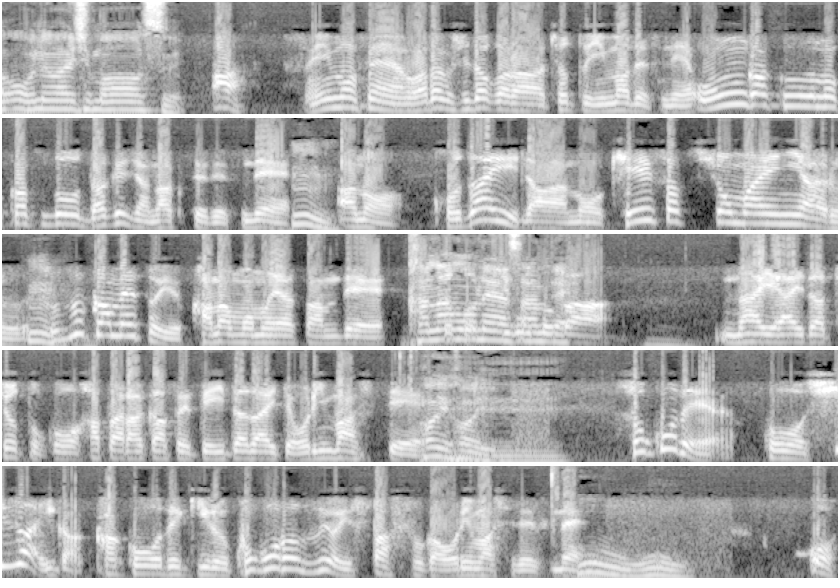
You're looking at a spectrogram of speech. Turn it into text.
お願いします。あ、すいません。私、だから、ちょっと今ですね、音楽の活動だけじゃなくてですね、うんあの、小平の警察署前にある、うん鈴亀という金物屋さんで、金物屋さんでない間、ちょっとこう、働かせていただいておりまして、はいはい。そこで、こう、資材が加工できる心強いスタッフがおりましてですおね、うおうお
